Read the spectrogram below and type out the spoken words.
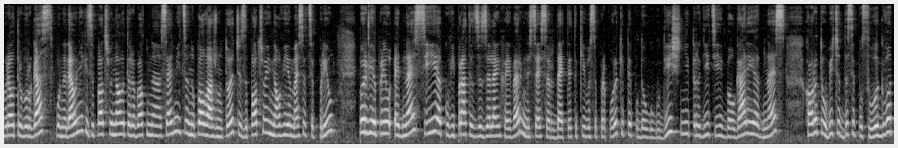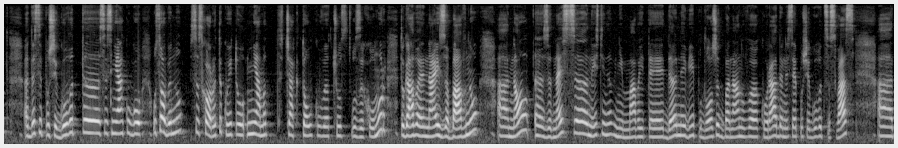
Добро утро, Бургас! Понеделник започва новата работна седмица, но по-важното е, че започва и новия месец април. Първи април е днес и ако ви пратят за зелен хайвер, не се сърдете. Такива са препоръките по дългогодишни традиции в България. Днес хората обичат да се послъгват, да се пошегуват с някого, особено с хората, които нямат чак толкова чувство за хумор. Тогава е най-забавно, но за днес наистина внимавайте да не ви подложат бананова кора, да не се пошегуват с вас,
